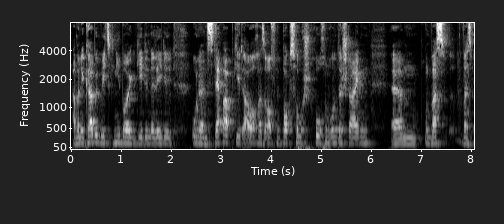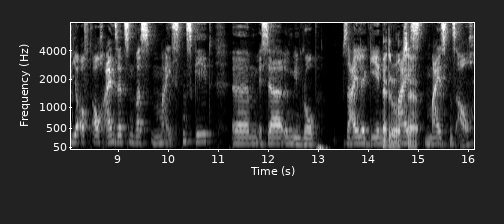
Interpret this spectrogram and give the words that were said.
Aber eine Körpergewichtskniebeuge geht in der Regel oder ein Step-Up geht auch, also auf eine Box hoch, hoch und runter steigen. Ähm, und was, was wir oft auch einsetzen, was meistens geht, ähm, ist ja irgendwie ein Rope. Seile gehen Ropes, meist, ja. meistens auch.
